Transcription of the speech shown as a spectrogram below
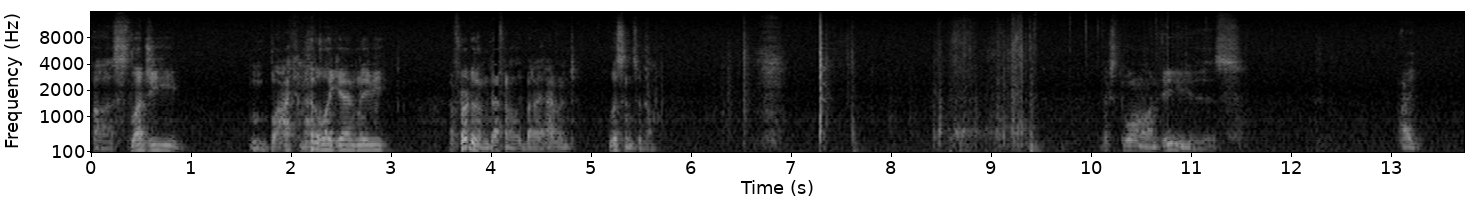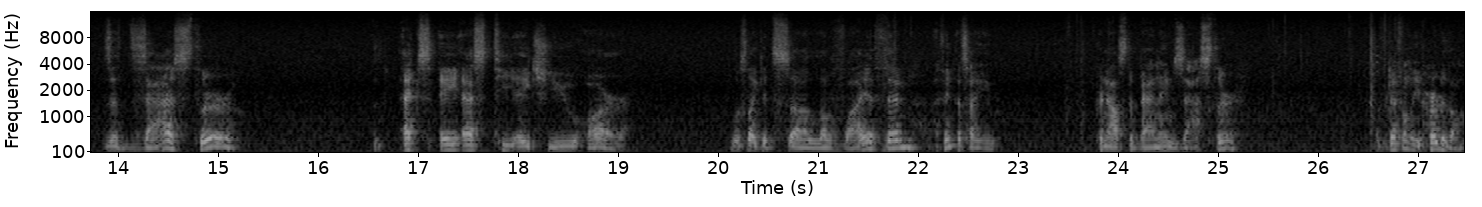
uh, sludgy black metal again, maybe. I've heard of them definitely, but I haven't listened to them. Next one is I Xasthur? X A S T H U R. Looks like it's uh, Leviathan. I think that's how you pronounce the band name, Xasthur. I've definitely heard of them.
